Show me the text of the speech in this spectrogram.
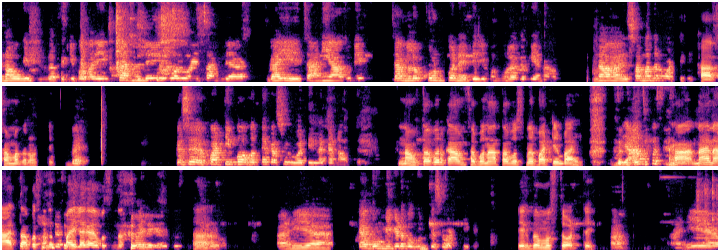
नाव घेतलं जातं की बाबा एक चांगले वळवळे चांगल्या गायी आहेत आणि अजून एक चांगलं खोंड पण आहे त्याची पण मुलाखत घेणार समाधान वाटते हा समाधान वाटते बर. कसं पाठिंबा होता का सुरुवातीला का नव्हतं? नव्हता बरं का आमचा पण आता बसणं पाठिंबा आहे. म्हणजे आजपासून? हा नाही ना आता बसणं पहिल्या काय बसणं पहिले काय हा. आणि अं, काय भूमीकडे बघून कसं वाटते एकदम मस्त वाटतंय. आणि अं,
